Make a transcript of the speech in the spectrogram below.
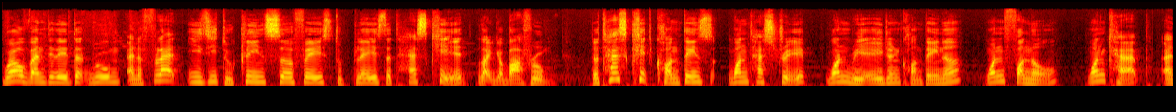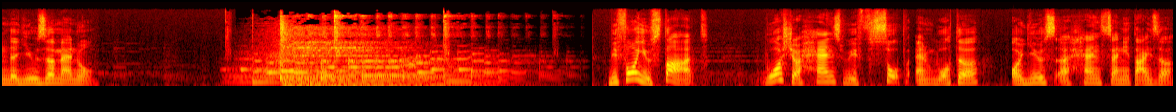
well-ventilated room and a flat, easy-to-clean surface to place the test kit like your bathroom. The test kit contains one test strip, one reagent container, one funnel, one cap, and the user manual. Before you start, wash your hands with soap and water or use a hand sanitizer.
